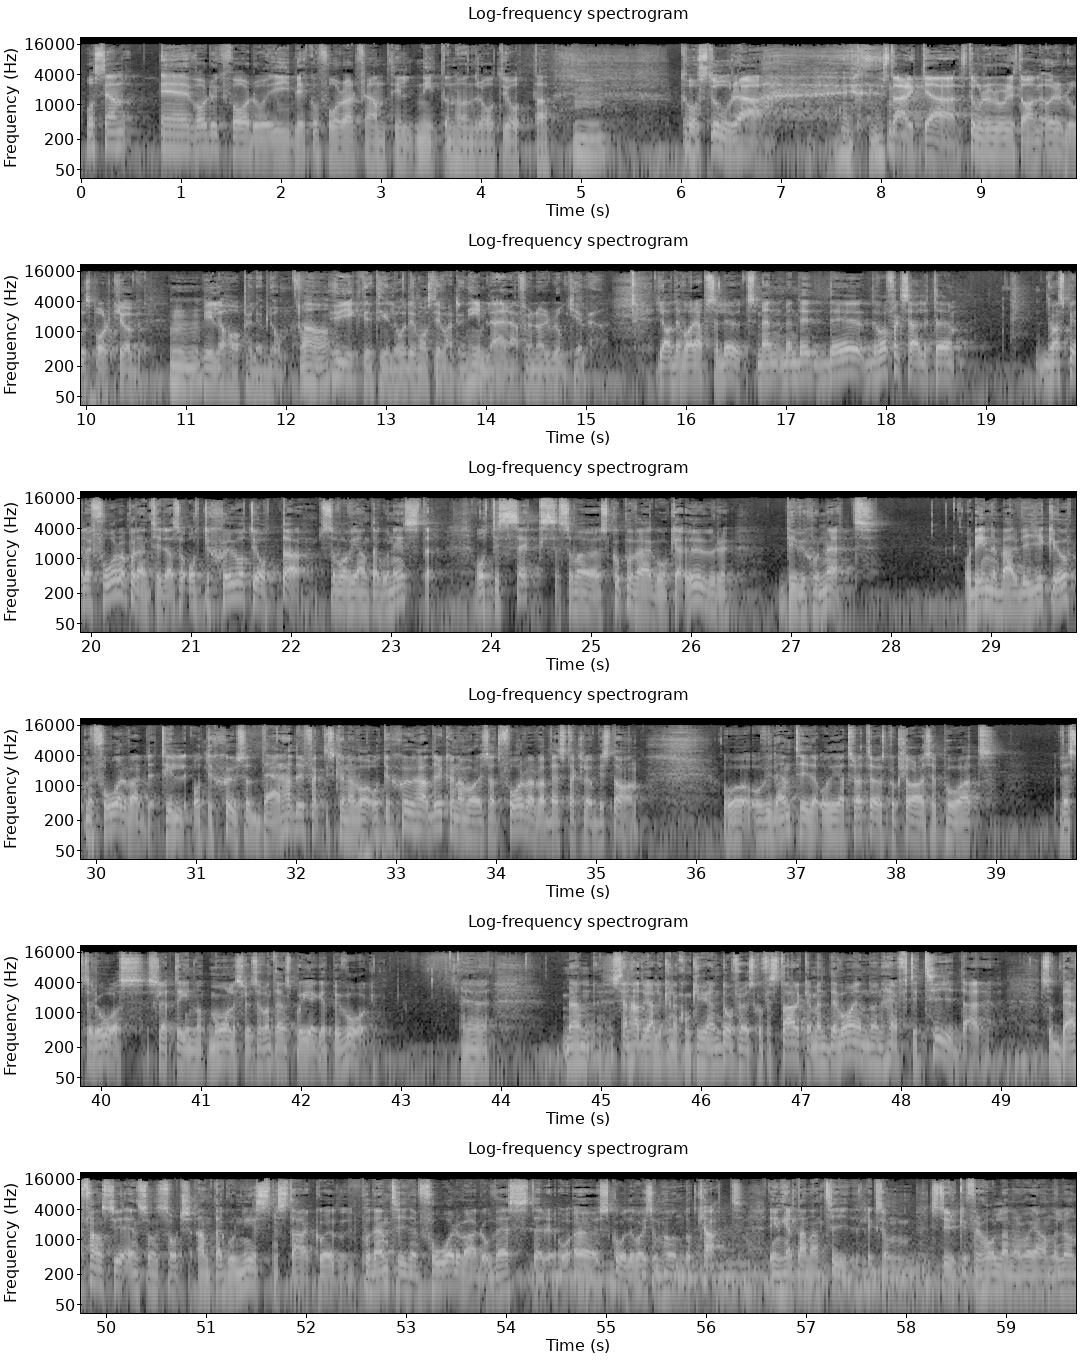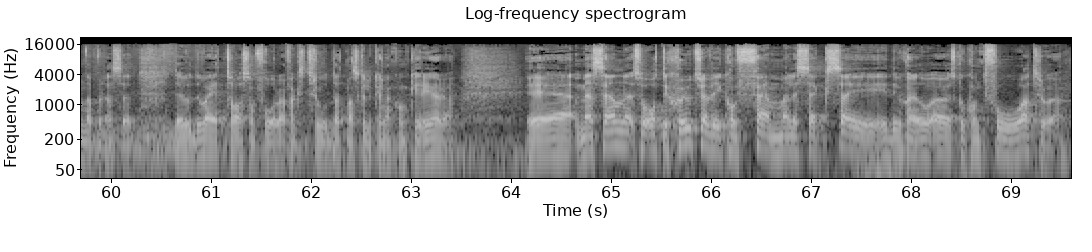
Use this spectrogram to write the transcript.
Och sen eh, var du kvar då i BK Forward fram till 1988. Mm. Då stora, starka, storebror i stan, Örebro Sportklubb, mm. ville ha Pelle Blom. Ja. Hur gick det till? Och det måste ju varit en himla ära för en Örebro-kille. Ja, det var det absolut. Men, men det, det, det var faktiskt lite... När man spelade forward på den tiden, alltså 87-88, så var vi antagonister. 86 så var ÖSK på väg att åka ur division 1. Och det innebär, vi gick ju upp med forward till 87, så där hade det faktiskt kunnat vara, 87 hade det kunnat vara så att forward var bästa klubb i stan. Och, och vid den tiden, och jag tror att ÖSK klarade sig på att Västerås släppte in något mål i slutet, så det var inte ens på eget bevåg. Eh, men sen hade vi aldrig kunnat konkurrera ändå för ÖSK för starka, men det var ändå en häftig tid där. Så där fanns det ju en sån sorts antagonism stark. Och på den tiden, forward och väster och ÖSK, det var ju som hund och katt. Det är en helt annan tid. Liksom, styrkeförhållanden var ju annorlunda på det sättet. Det, det var ett tag som forward faktiskt trodde att man skulle kunna konkurrera. Eh, men sen, så 87 tror jag vi kom femma eller sexa i, i divisionen och ÖSK kom tvåa tror jag.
